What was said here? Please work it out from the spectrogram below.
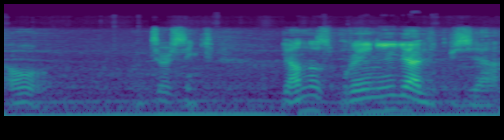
Oh, interesting. Yalnız buraya niye geldik biz ya?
